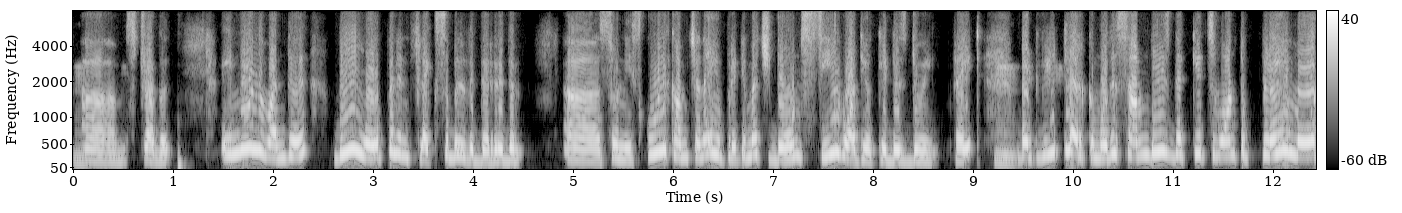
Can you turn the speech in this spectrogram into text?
Mm. Struggle இன்னொன்னு வந்து being open and flexible with the rhythm so நீ ஸ்கூலுக்கு அமிச்சனா you pretty much don't see what your kid is doing right but வீட்ல இருக்கும்போது some days the kids want to play more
